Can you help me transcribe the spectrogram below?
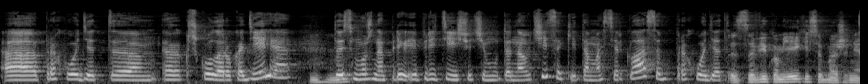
э, проходит э, э, школа рукоделия, то есть можно при- прийти еще чему-то научиться, какие-то мастер-классы проходят. За віком є якісь обмеження?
